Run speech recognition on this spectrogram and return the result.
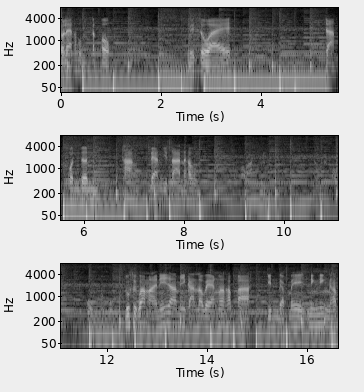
ตัวแรกครับผมตะโกกสวยๆจากคนเดินทางแดนอีสานนะครับผม รู้สึกว่าหมายนี้จะมีการระแวงนะครับปลากินแบบไม่นิ่งๆนะครับ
